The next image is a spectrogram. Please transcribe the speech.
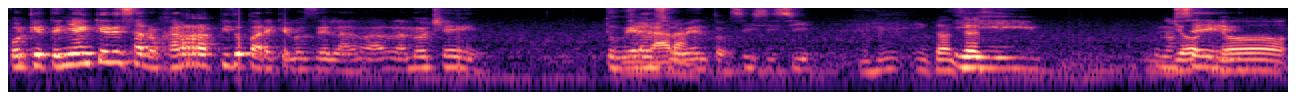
porque tenían que desalojar rápido para que los de la, la noche tuvieran su evento. Sí, sí, sí. Entonces, y no yo- sé. yo-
